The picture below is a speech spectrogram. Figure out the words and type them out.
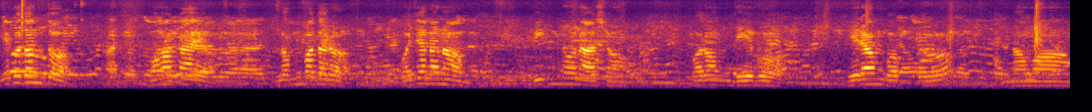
একদন্ত মহাকায় লম্বতর গজাননম বিঘ্ননাশম পরম দেব হেরাম বক্র নমাম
